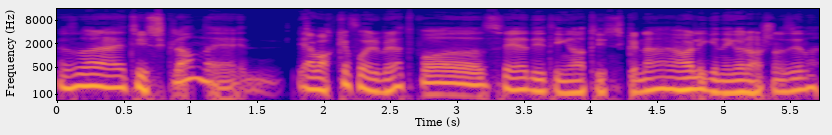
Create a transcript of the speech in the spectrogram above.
Men så når jeg er i Tyskland Jeg, jeg var ikke forberedt på å se de tinga tyskerne har liggende i garasjene sine.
